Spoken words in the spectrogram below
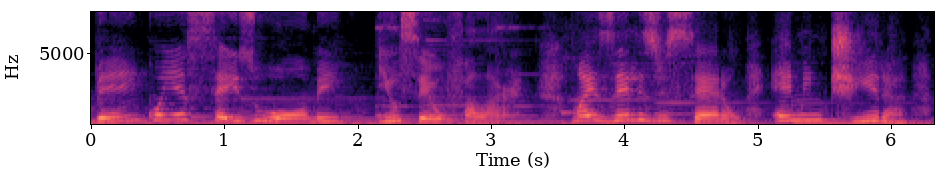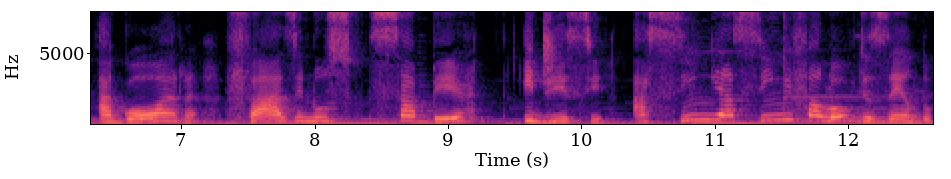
Bem conheceis o homem e o seu falar. Mas eles disseram: É mentira. Agora faze-nos saber. E disse: Assim e assim me falou, dizendo:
